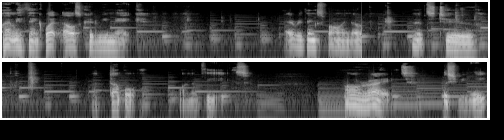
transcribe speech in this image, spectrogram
Let me think, what else could we make? Everything's falling over. Let's do a double one of these. All right, this should be neat.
